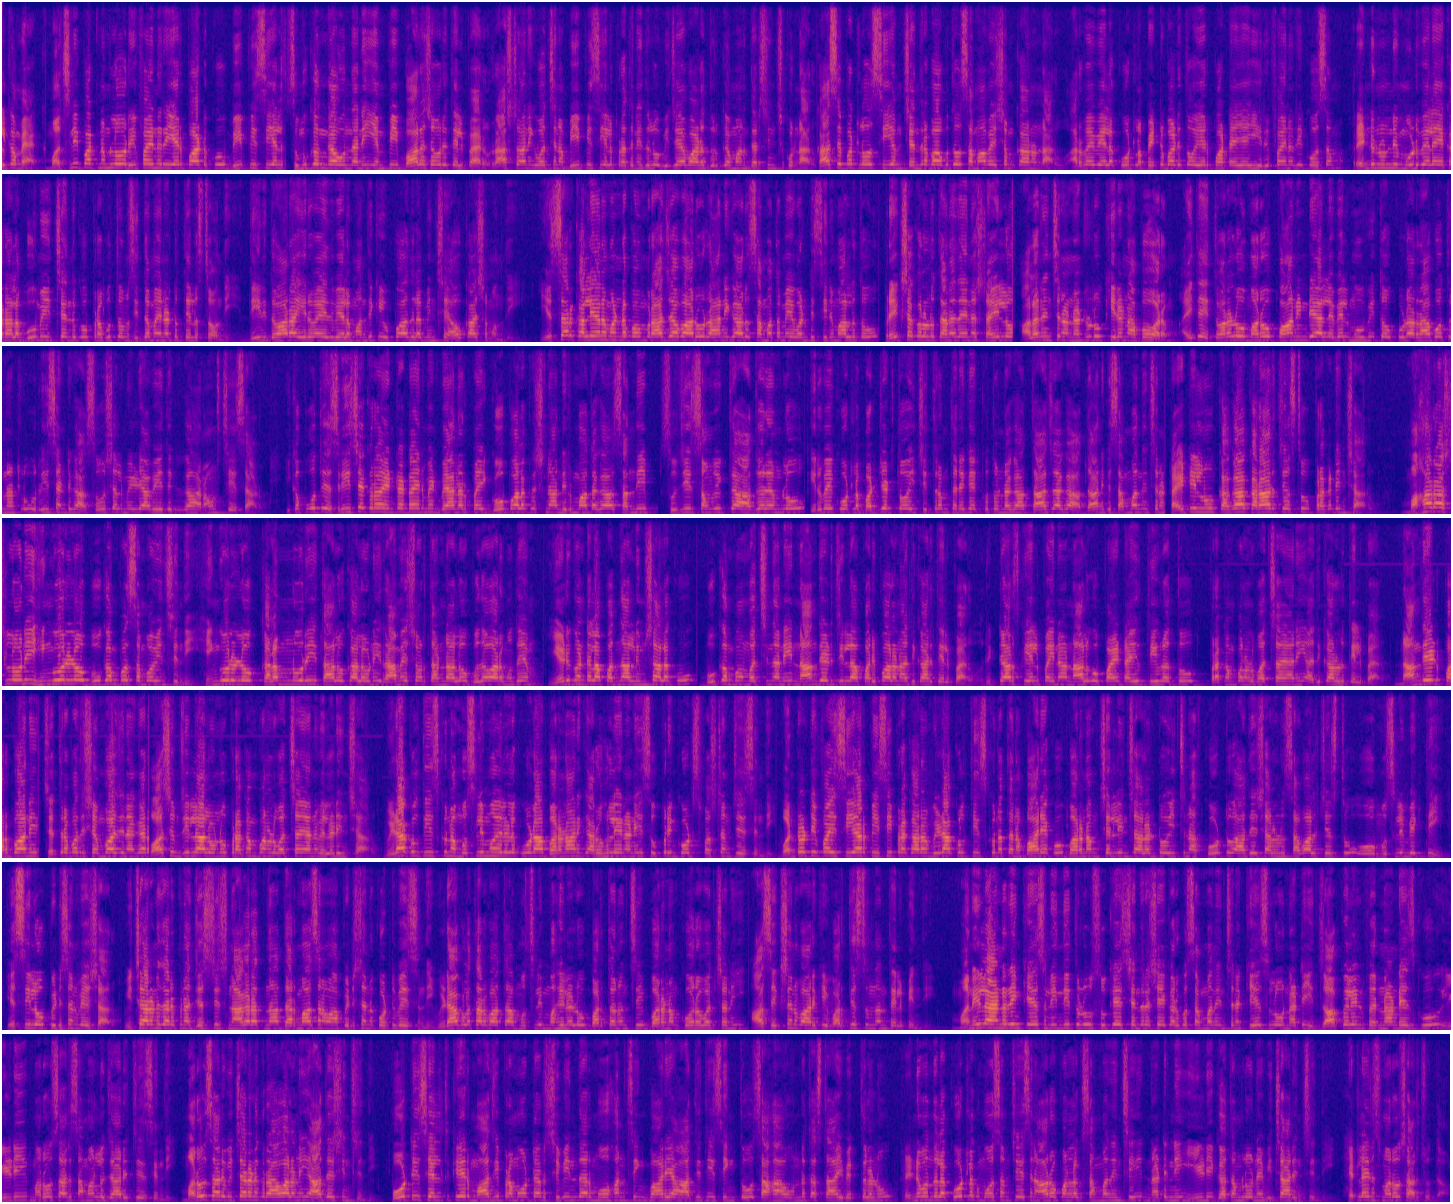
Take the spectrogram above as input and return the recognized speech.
Welcome back. మచిలీపట్నంలో రిఫైనరీ ఏర్పాటుకు బీపీసీఎల్ సుముఖంగా ఉందని ఎంపీ బాలశౌరి తెలిపారు. రాష్ట్రానికి వచ్చిన బీపీసీఎల్ ప్రతినిధులు విజయవాడ దుర్గమ్మను దర్శించుకున్నారు. కాసేపట్లో సీఎం చంద్రబాబుతో సమావేశం కానున్నారు. అరవై వేల కోట్ల పెట్టుబడితో ఏర్పాటయ్యే ఈ రిఫైనరీ కోసం రెండు నుండి మూడు వేల ఎకరాల భూమి ఇచ్చేందుకు ప్రభుత్వం సిద్ధమైనట్టు తెలుస్తోంది. దీని ద్వారా ఇరవై ఐదు వేల మందికి ఉపాధి లభించే అవకాశం ఉంది. ఎస్ఆర్ కళ్యాణ మండపం రాజావారు రాణిగారు సమతమే వంటి సినిమాలతో ప్రేక్షకులను తనదైన స్టైల్లో అలరించిన నటుడు కిరణ్ అబ్బవరం. అయితే త్వరలో మరో పాన్ ఇండియా లెవెల్ మూవీతో కూడా రాబోతున్నట్లు రీసెంట్గా సోషల్ మీడియా వేదికగా అనౌన్స్ చేశాడు. ఇకపోతే శ్రీచక్ర ఎంటర్టైన్మెంట్ బ్యానర్ పై గోపాలకృష్ణ నిర్మాతగా సందీప్ సుజీత్ సంయుక్త ఆధ్వర్యంలో ఇరవై కోట్ల బడ్జెట్తో ఈ చిత్రం తెరకెక్కుతుండగా తాజాగా దానికి సంబంధించిన టైటిల్ను కగా ఖరారు చేస్తూ ప్రకటించారు. మహారాష్ట్రలోని హింగోలిలో భూకంపం సంభవించింది. హింగోలిలో కలంనూరి తాలూకాలోని రామేశ్వర్ తండాలో బుధవారం ఉదయం ఏడు గంటల పద్నాలుగు నిమిషాలకు భూకంపం వచ్చిందని నాందేడ్ జిల్లా పరిపాలనాధికారి తెలిపారు. రిక్టార్ స్కేల్ పైన నాలుగు పాయింట్ ఐదు తీవ్రతతో ప్రకంపనలు వచ్చాయని అధికారులు తెలిపారు. నాందేడ్ పర్బాని ఛత్రపతి శంభాజీనగర్ వాసిం జిల్లాలోనూ ప్రకంపనలు వచ్చాయని వెల్లడించారు. విడాకులు తీసుకున్న ముస్లిం మహిళలు కూడా భరణానికి అర్హులేనని సుప్రీంకోర్టు స్పష్టం చేసింది. వన్ ట్వంటీ ఫైవ్ సిఆర్పిసి ప్రకారం విడాకులు తీసుకున్న తన భార్యకు భరణం చెల్లించాలంటూ ఇచ్చిన కోర్టు ఆదేశాలను సవాల్ చేస్తూ ఓ ముస్లిం వ్యక్తి ఎస్సీలో పిటిషన్ వేశారు. విచారణ జరిపిన జస్టిస్ నాగరత్న ధర్మాసనం ఆ పిటిషన్ కొట్టివేసింది. విడాకుల తర్వాత ముస్లిం మహిళలు భర్త నుంచి భరణం కోరవచ్చని ఆ సెక్షన్ వారికి వర్తిస్తుందని తెలిపింది. మనీ లాండరింగ్ కేసు నిందితుడు సుకేష్ చంద్రశేఖర్కు సంబంధించిన కేసులో నటి జాక్వెలిన్ ఫెర్నాండెజ్కు ఈడీ మరోసారి సమన్లు జారీ చేసింది. మరోసారి విచారణకు రావాలని ఆదేశించింది. పోటీస్ హెల్త్ కేర్ మాజీ ప్రమోటర్ శివిందర్ మోహన్ సింగ్ భార్య అతిథి సింగ్తో సహా ఉన్నత స్థాయి వ్యక్తులను రెండు వందల కోట్లకు మోసం చేసిన ఆరోపణలకు సంబంధించి నటిని ఈడీ గతంలోనే విచారించింది. హెడ్లైన్స్ మరోసారి చూద్దాం.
